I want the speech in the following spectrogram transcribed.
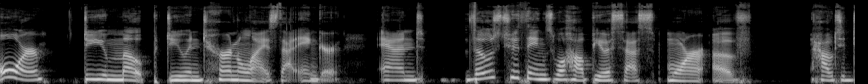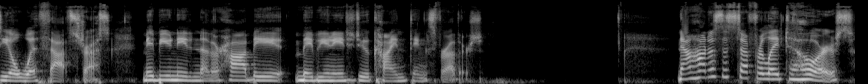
Or do you mope? Do you internalize that anger? And those two things will help you assess more of how to deal with that stress. Maybe you need another hobby. Maybe you need to do kind things for others. Now, how does this stuff relate to whores?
